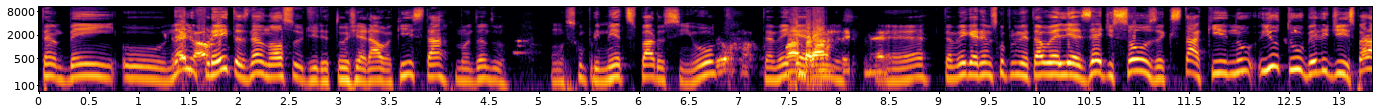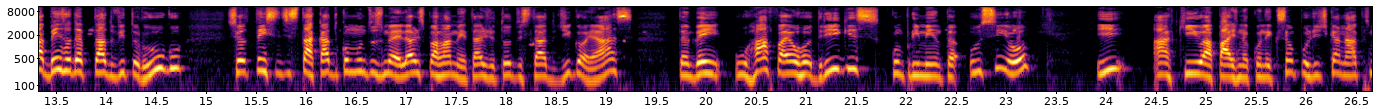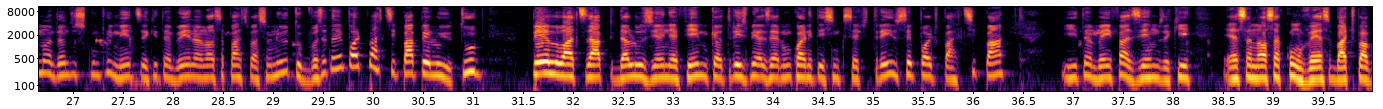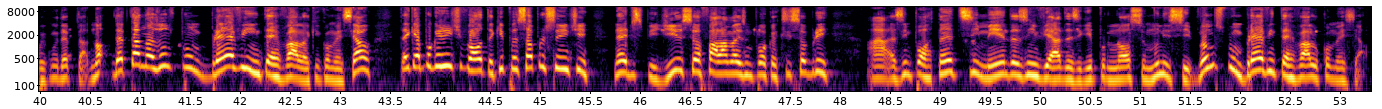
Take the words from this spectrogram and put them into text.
Também o Nélio Freitas, né, o nosso diretor-geral aqui, está mandando uns cumprimentos para o senhor. Também um queremos, aí, né? é, também queremos cumprimentar o Eliezer de Souza, que está aqui no YouTube. Ele diz: Parabéns ao deputado Vitor Hugo. O senhor tem se destacado como um dos melhores parlamentares de todo o estado de Goiás. Também o Rafael Rodrigues cumprimenta o senhor. E aqui a página Conexão Política Anápolis, mandando os cumprimentos aqui também na nossa participação no YouTube. Você também pode participar pelo YouTube, pelo WhatsApp da Luziane FM, que é o 3601-4573. Você pode participar e também fazermos aqui essa nossa conversa, bate-papo com o deputado. No, deputado, nós vamos para um breve intervalo aqui comercial. Daqui a pouco a gente volta aqui, só para o senhor né, despedir, o senhor falar mais um pouco aqui sobre as importantes emendas enviadas aqui para o nosso município. Vamos para um breve intervalo comercial.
